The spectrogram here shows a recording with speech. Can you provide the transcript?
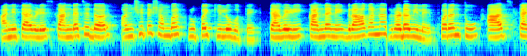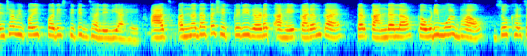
आणि त्यावेळेस कांद्याचे दर ऐंशी ते शंभर रुपये किलो होते. त्यावेळी कांद्याने ग्राहकांना रडविले परंतु आज त्यांच्या विपरीत परिस्थितीत झालेली आहे. आज अन्नदाता शेतकरी रडत आहे कारण काय? तर कांद्याला कवडीमोल भाव जो खर्च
